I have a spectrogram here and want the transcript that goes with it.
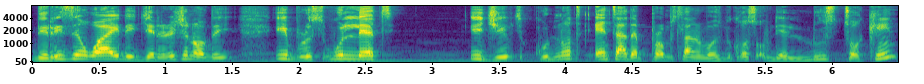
The reason why the generation of the Hebrews who left Egypt could not enter the promised land was because of their loose talking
